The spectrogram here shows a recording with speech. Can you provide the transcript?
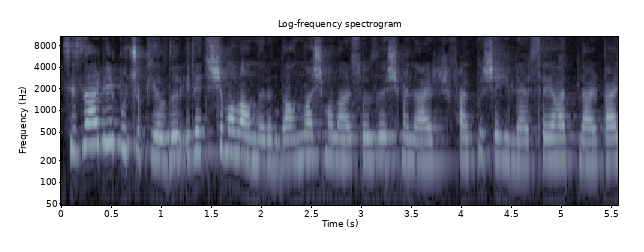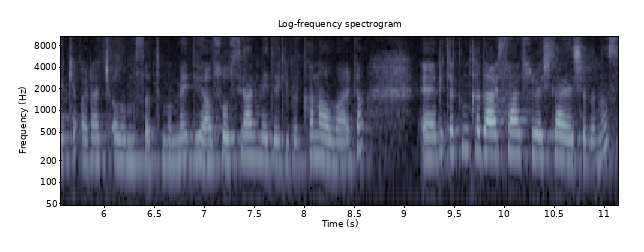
Sizler bir buçuk yıldır iletişim alanlarında anlaşmalar, sözleşmeler, farklı şehirler, seyahatler, belki araç alımı satımı, medya, sosyal medya gibi kanallarda e, bir takım kadersel süreçler yaşadınız.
